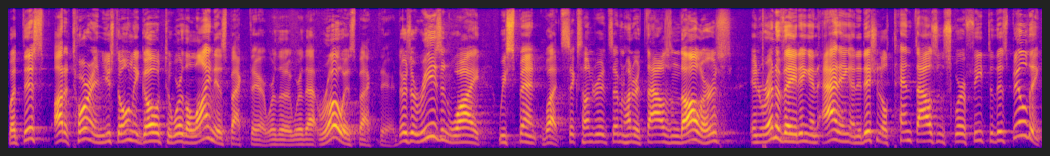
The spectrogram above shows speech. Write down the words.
but this auditorium used to only go to where the line is back there, where, the, where that row is back there. There's a reason why we spent, what, $600,000, $700,000 in renovating and adding an additional 10,000 square feet to this building.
